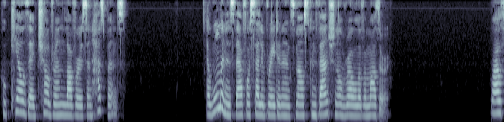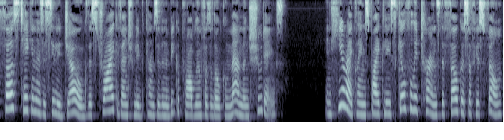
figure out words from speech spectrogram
who kill their children, lovers, and husbands. A woman is therefore celebrated in its most conventional role of a mother. While first taken as a silly joke, the strike eventually becomes even a bigger problem for the local men than shootings. And here I claim Spike Lee skillfully turns the focus of his film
